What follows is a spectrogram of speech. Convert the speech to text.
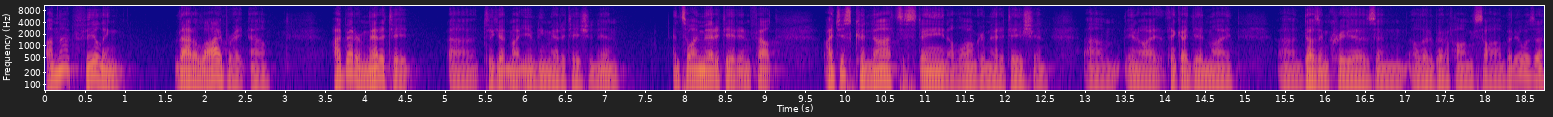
I'm not feeling that alive right now. I better meditate uh, to get my evening meditation in. And so I meditated and felt I just could not sustain a longer meditation. Um, you know, I think I did my uh, dozen kriyas and a little bit of Hong Sau, but it was a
